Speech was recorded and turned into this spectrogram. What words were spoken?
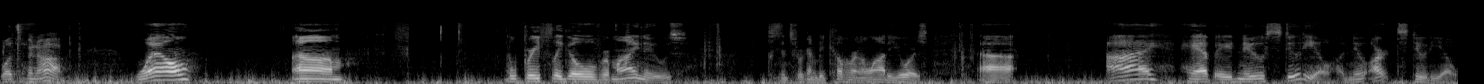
What's been up? Well, um, we'll briefly go over my news since we're going to be covering a lot of yours. Uh, I have a new studio, a new art studio,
